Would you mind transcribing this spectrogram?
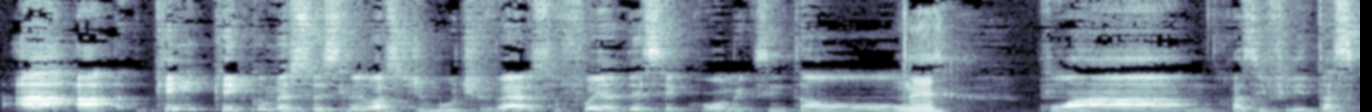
a, a, quem, quem começou esse negócio de multiverso foi a DC Comics, então é com, a, com as infinitas,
